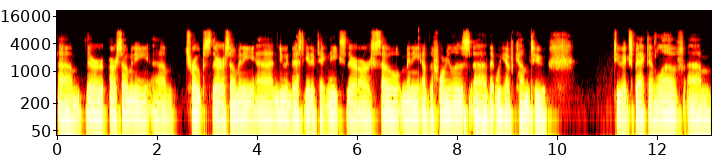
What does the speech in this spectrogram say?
Um, there are so many um, tropes. There are so many uh, new investigative techniques. There are so many of the formulas uh, that we have come to to expect and love, um,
